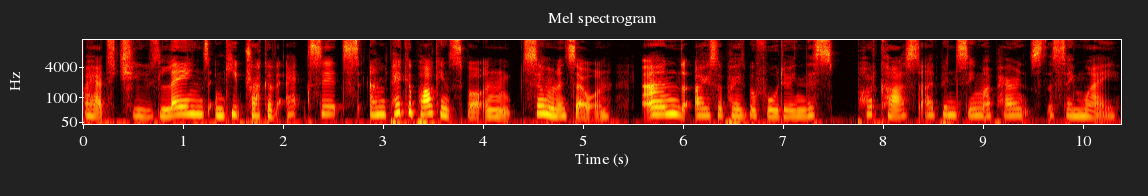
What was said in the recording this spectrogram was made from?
I had to choose lanes and keep track of exits and pick a parking spot and so on and so on. And I suppose before doing this podcast, I'd been seeing my parents the same way.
